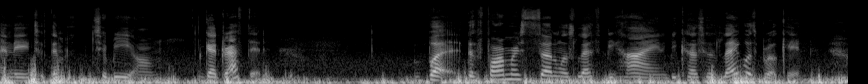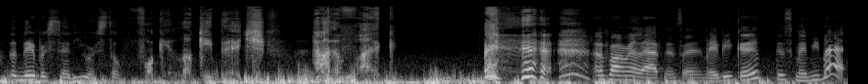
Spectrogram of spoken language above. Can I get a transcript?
and they took them to be um, get drafted. But the farmer's son was left behind because his leg was broken. The neighbor said, "You are so fucking lucky, bitch. How the fuck?" the farmer laughed and said, "Maybe good. This may be bad."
